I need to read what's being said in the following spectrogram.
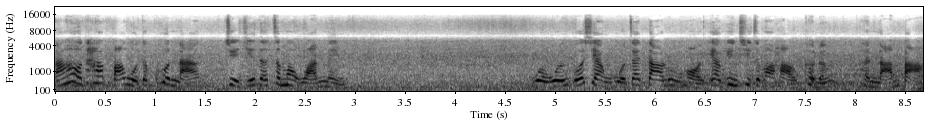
然后他把我的困难解决的这么完美。我我我想我在大陆哈要运气这么好，可能很难吧。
